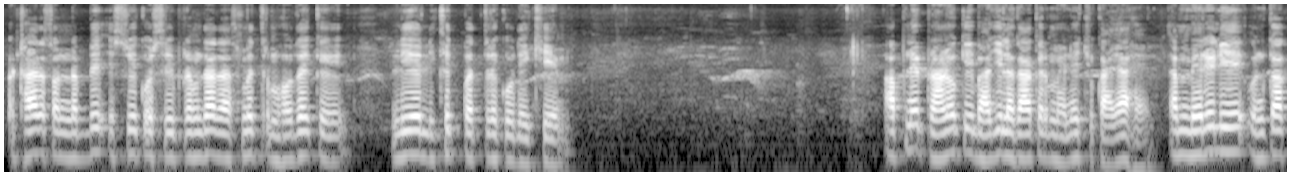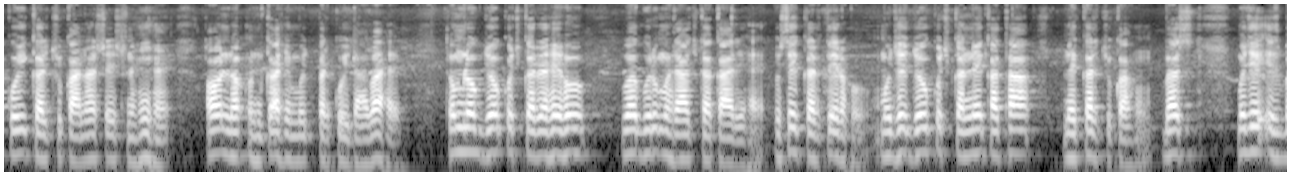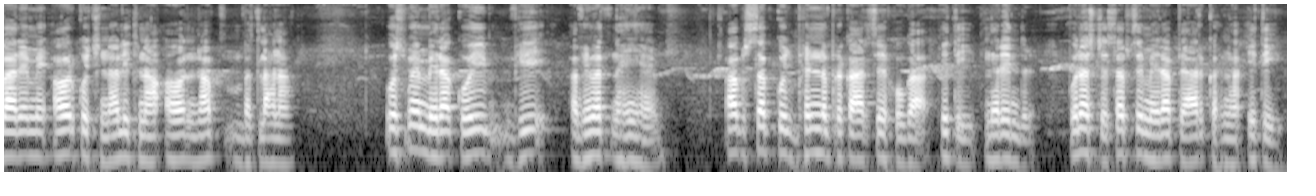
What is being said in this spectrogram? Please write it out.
1890 ईस्वी को श्री प्रमदादास मित्र महोदय के लिए लिखित पत्र को देखिए। अपने प्राणों की बाजी लगाकर मैंने चुकाया है। अब मेरे लिए उनका कोई कर चुकाना शेष नहीं है और न उनका ही मुझ पर कोई दावा है। तुम लोग जो कुछ कर रहे हो, वह गुरु महाराज का कार्य है। उसे करते रहो। मुझे जो कुछ करने का था, मैं कर चुका हूँ। बस मुझे इस बारे में और कुछ न लिखना और न बतलाना। उसमें मेरा कोई भी अभिमत नहीं है। अब सब कुछ भिन्न प्रकार से होगा, इति नरेंद्र। पुनश्च सबसे मेरा प्यार कहना इति।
